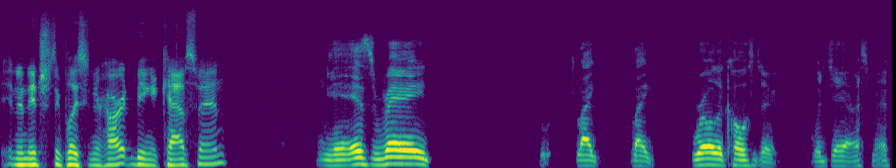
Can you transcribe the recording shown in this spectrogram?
in an interesting place in your heart, being a Cavs fan. Yeah, it's very like like roller coaster with J.R. Smith.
